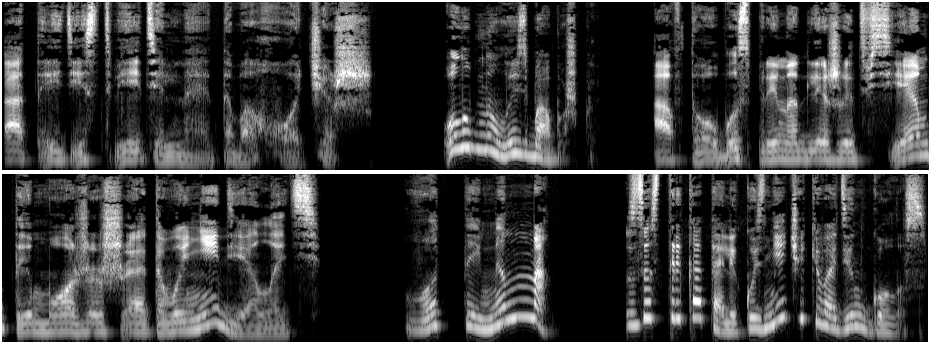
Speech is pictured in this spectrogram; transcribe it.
«А ты действительно этого хочешь?» — улыбнулась бабушка. Автобус принадлежит всем, ты можешь этого не делать». «Вот именно!» — застрекотали кузнечики в один голос.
